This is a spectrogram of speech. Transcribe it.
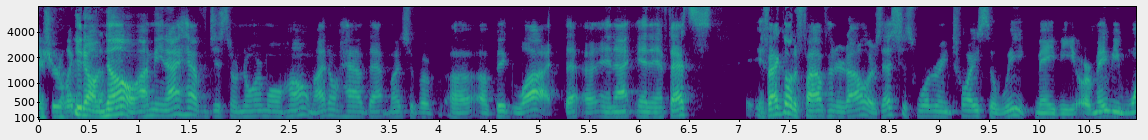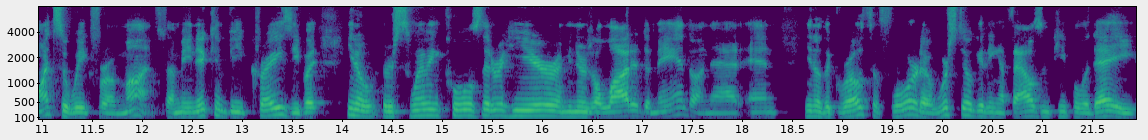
as you're like? You know, no. I mean, I have just a normal home. I don't have that much of a a, a big lot. That, uh, and I and if that's if I go to $500, that's just watering twice a week, maybe, or maybe once a week for a month. I mean, it can be crazy, but you know, there's swimming pools that are here. I mean, there's a lot of demand on that. And, you know, the growth of Florida, we're still getting a thousand people a day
